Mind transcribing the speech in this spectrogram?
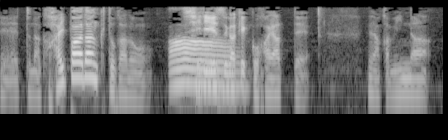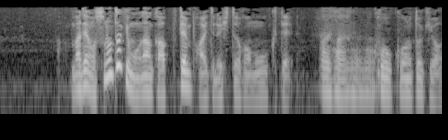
えーっと、なんかハイパーダンクとかのシあリーズが結構。構流行って、でなんかみんな、まあでもその時もなんかアップテンポ入ってる人とかも多くて、はいはいはいはい。高校の時は。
